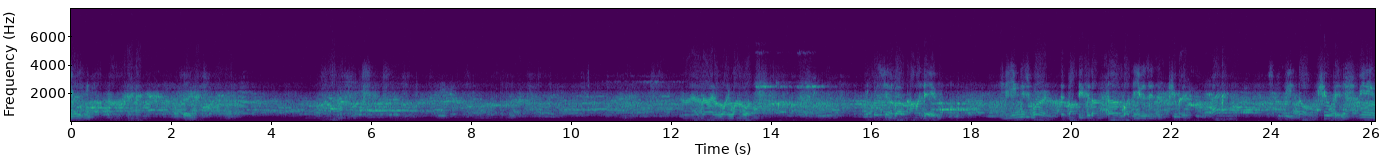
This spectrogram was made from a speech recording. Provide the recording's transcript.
You will. That's very nice. And I have now only one more. A question about Kamadev. The English word that Bhakti Siddhanta Saraswati uses is Cupid. stupid. No, Cupid, meaning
